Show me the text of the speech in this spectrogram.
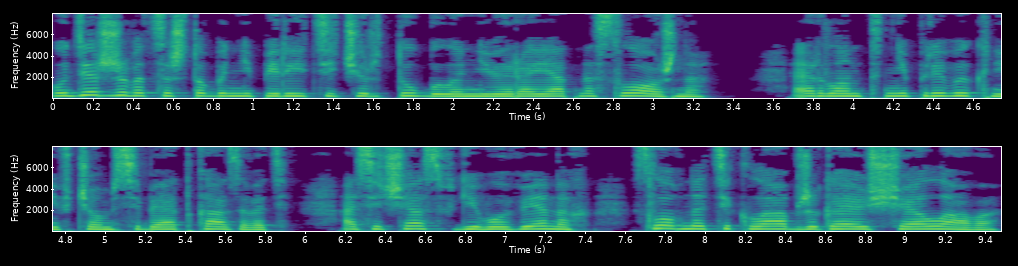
Удерживаться, чтобы не перейти черту, было невероятно сложно, Эрланд не привык ни в чем себе отказывать, а сейчас в его венах словно текла обжигающая лава,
